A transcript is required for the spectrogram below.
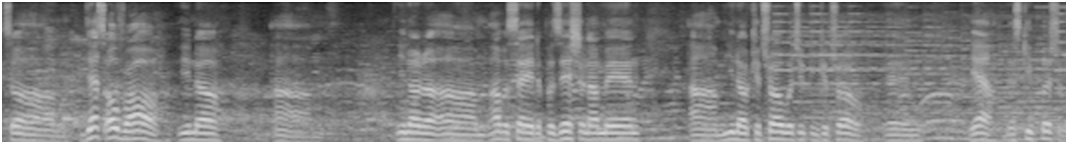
So um, just overall, you know, um, you know, the, um, I would say the position I'm in, um, you know, control what you can control. And yeah, let's keep pushing.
